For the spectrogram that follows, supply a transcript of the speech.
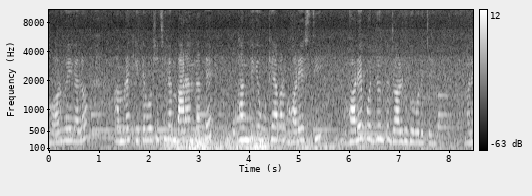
ঝড় হয়ে গেল। আমরা খেতে বসেছিলাম বারান্দাতে, ওখান থেকে উঠে আবার ঘরে এসেছি। ঘরে পর্যন্ত জল ঢুকে পড়েছে মানে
